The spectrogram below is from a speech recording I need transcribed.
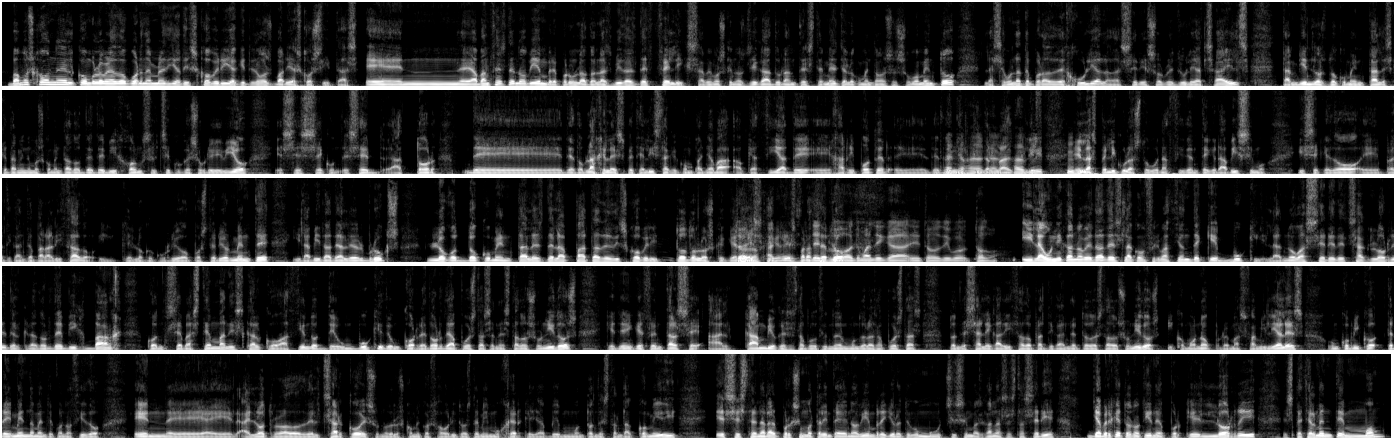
Vamos con el conglomerado Warner Media Discovery. Aquí tenemos varias cositas. En eh, avances de noviembre, por un lado, las vidas de Félix. Sabemos que nos llega durante este mes, ya lo comentamos en su momento. La segunda temporada de Julia, la serie sobre Julia Childs. También los documentales que también hemos comentado de David Holmes, el chico que sobrevivió. Ese, ese, actor de, doblaje, la especialista que acompañaba, que hacía de eh, Harry Potter, eh, de Daniel Radcliffe. En las películas tuvo un accidente gravísimo y se quedó prácticamente paralizado. Y que lo que ocurrió posteriormente posteriormente, y la vida de Albert Brooks. Luego, documentales de la pata de Discovery, todos los que queráis, aquí es para hacerlo. Todo, temática y todo, tipo, todo. Y la única novedad es la confirmación de que Bucky, la nueva serie de Chuck Lorre, del creador de Big Bang, con Sebastián Maniscalco haciendo de un Bucky, de un corredor de apuestas en Estados Unidos, que tiene que enfrentarse al cambio que se está produciendo en el mundo de las apuestas, donde se ha legalizado prácticamente en todo Estados Unidos, y como no, problemas familiares, un cómico tremendamente conocido en eh, el otro lado del charco, es uno de los cómicos favoritos de mi mujer, que ya ve un montón de stand-up comedy. Eh, se estrenará el próximo 30 de noviembre. Yo le tengo muchísimas ganas a esta serie y a ver qué tono tiene, porque Lorry, especialmente Mom,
